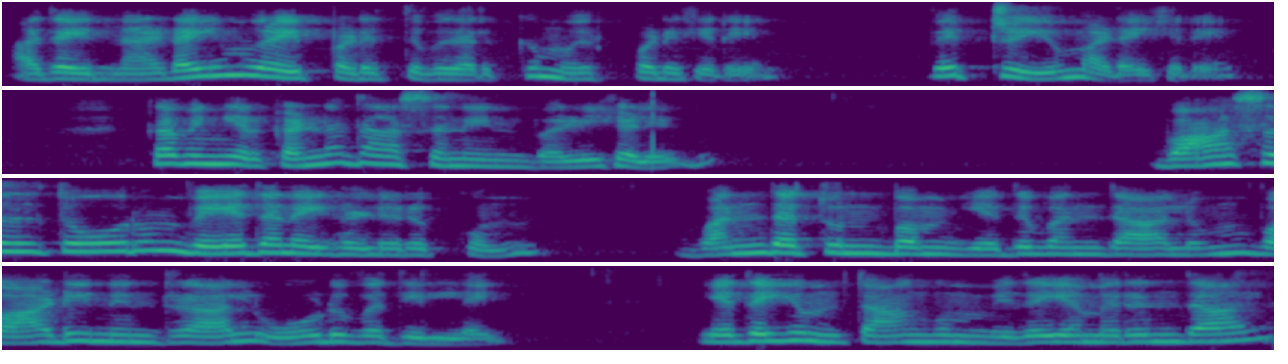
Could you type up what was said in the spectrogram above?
அதை நடைமுறைப்படுத்துவதற்கு முற்படுகிறேன். வெற்றியும் அடைகிறேன். கவிஞர் கண்ணதாசனின் வழிகளில் வாசல் தோறும் வேதனைகள் இருக்கும். வந்த துன்பம் எது வந்தாலும் வாடி நின்றால் ஓடுவதில்லை. எதையும் தாங்கும் இதயமிருந்தால்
